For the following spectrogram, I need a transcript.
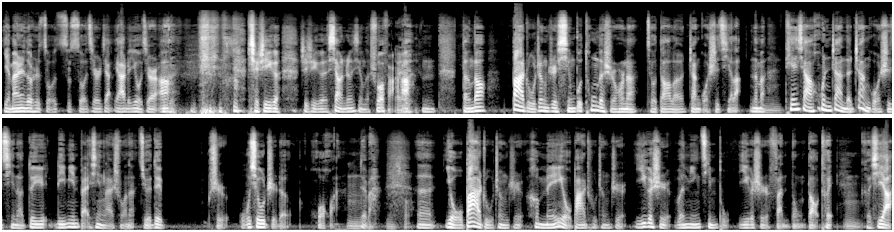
野蛮人都是左左左襟儿压压着右襟儿啊，这是一个这是一个象征性的说法啊。嗯，等到霸主政治行不通的时候呢，就到了战国时期了。那么天下混战的战国时期呢，对于黎民百姓来说呢，绝对是无休止的祸患，嗯对吧？没错，嗯，有霸主政治和没有霸主政治，一个是文明进步，一个是反动倒退。嗯可惜啊，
